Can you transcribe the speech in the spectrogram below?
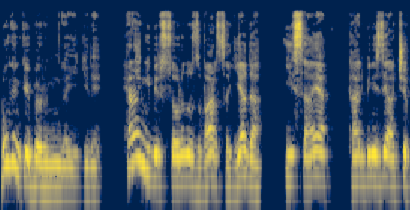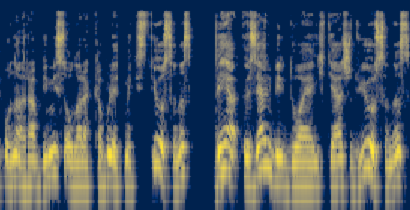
Bugünkü bölümle ilgili herhangi bir sorunuz varsa ya da İsa'ya kalbinizi açıp ona Rabbimiz olarak kabul etmek istiyorsanız veya özel bir duaya ihtiyaç duyuyorsanız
